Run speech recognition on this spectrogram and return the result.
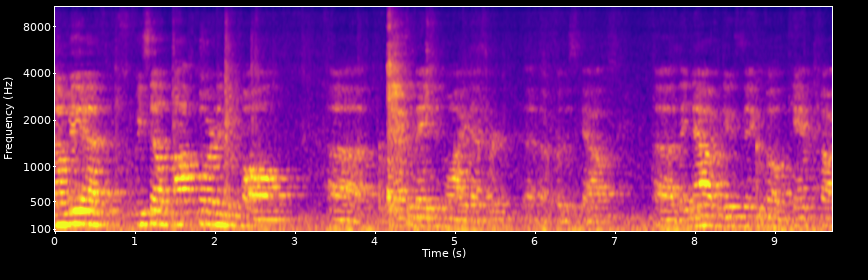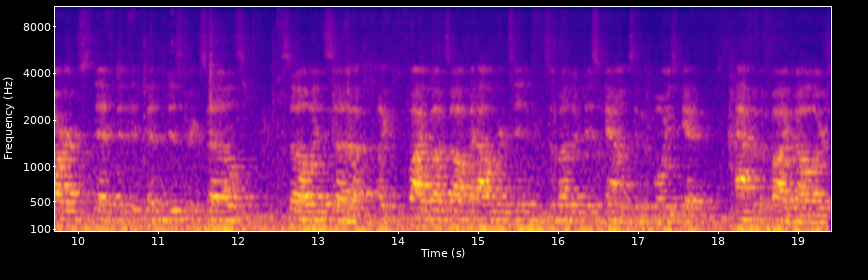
No, we, uh, we sell popcorn in the fall, uh, that's a nationwide effort, uh, for the scouts. Uh, they now have a new thing called camp cards that, that, that the district sells. So it's, uh, like five bucks off of Albertsons and some other discounts, and the boys get half of the five dollars.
